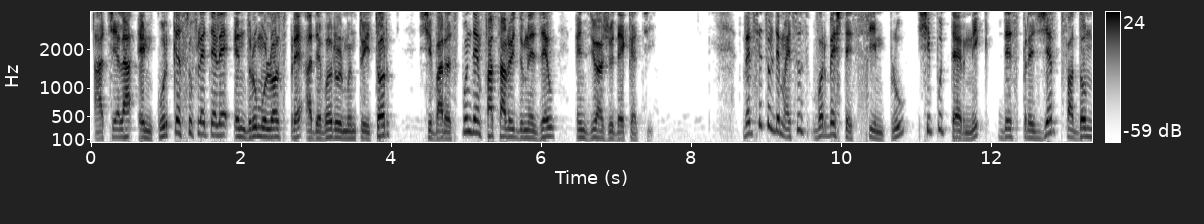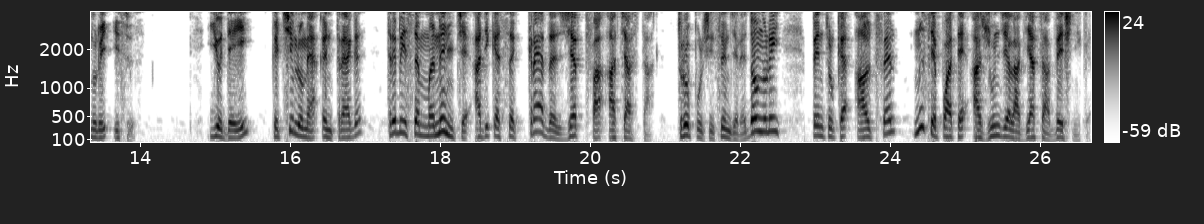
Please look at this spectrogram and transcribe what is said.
acela încurcă sufletele în drumul lor spre adevărul mântuitor și va răspunde în fața lui Dumnezeu în ziua judecății. Versetul de mai sus vorbește simplu și puternic despre jertfa Domnului Isus. Iudeii, cât și lumea întreagă, trebuie să mănânce, adică să creadă jertfa aceasta, trupul și sângele Domnului, pentru că altfel nu se poate ajunge la viața veșnică.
